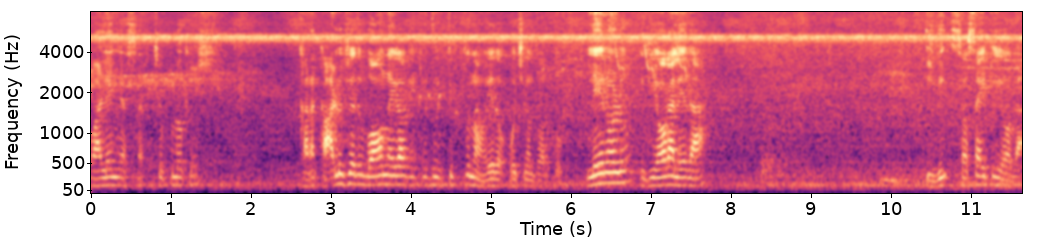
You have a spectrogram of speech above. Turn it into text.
వాళ్ళు ఏం చేస్తారు? చెప్పు లోకేష్. కానీ కాళ్ళు చేతులు బాగున్నాయి కాబట్టి ఇట్లా తిప్పుతున్నాం ఏదో వచ్చినంత వరకు. లేనోళ్ళు ఇంక యోగా లేదా? ఇది సొసైటీ యోగా.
